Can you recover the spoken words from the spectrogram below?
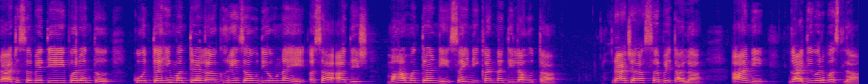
राजसभेत येईपर्यंत कोणत्याही मंत्र्याला घरी जाऊ देऊ नये असा आदेश महामंत्र्यांनी सैनिकांना दिला होता. राजा सभेत आला आणि गादीवर बसला.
